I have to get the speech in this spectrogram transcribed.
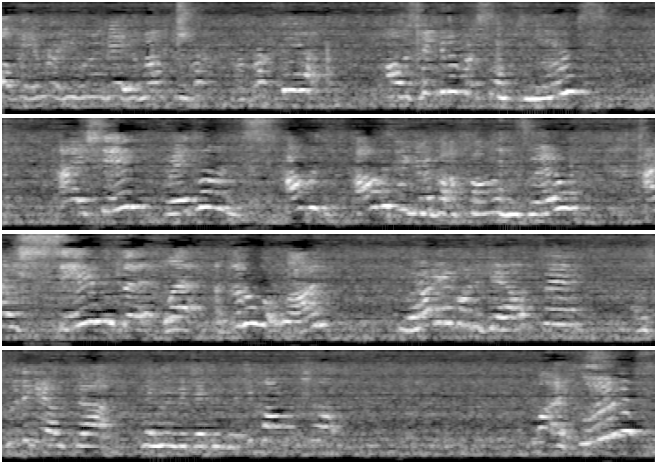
what game are you going to get your? I was thinking about some else. I said red ones. I was I was thinking about a film as well. I said that like I don't know what one. Where are you going to get up there? I was going to get up to that thing we were taking to the comic shop. What a floors?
